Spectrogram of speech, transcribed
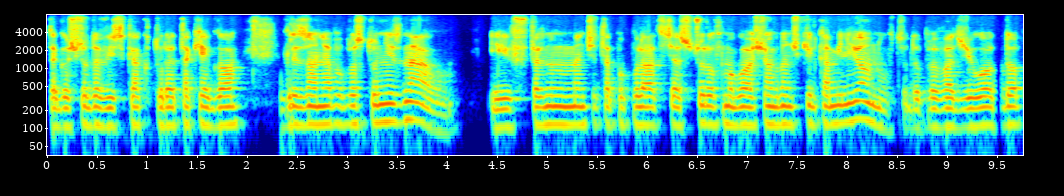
tego środowiska, które takiego gryzonia po prostu nie znało. I w pewnym momencie ta populacja szczurów mogła osiągnąć kilka milionów, co doprowadziło do,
